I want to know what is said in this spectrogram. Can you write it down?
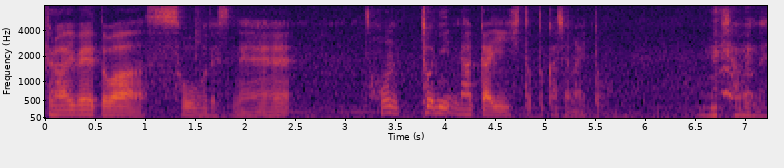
プライベートはそうですね。本当に仲いい人とかじゃないと喋んない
